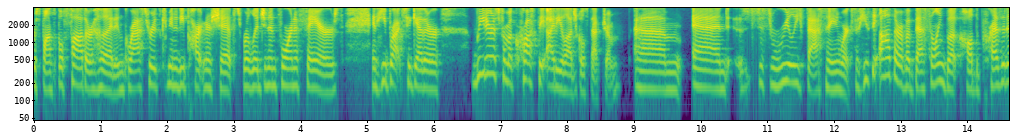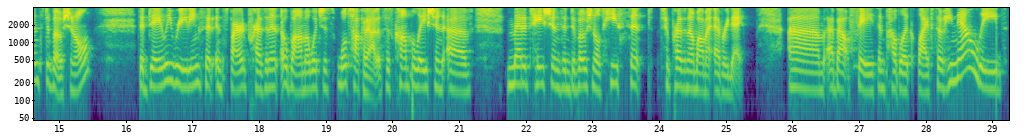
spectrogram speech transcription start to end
responsible fatherhood and grassroots community partnerships, religion and foreign affairs. And he brought together leaders from across the ideological spectrum. Um, and it's just really fascinating work. So he's the author of a best selling book called The President's Devotional the daily readings that inspired President Obama, which is, we'll talk about. It's this compilation of meditations and devotionals he sent to President Obama every day. Um, about faith and public life. So he now leads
